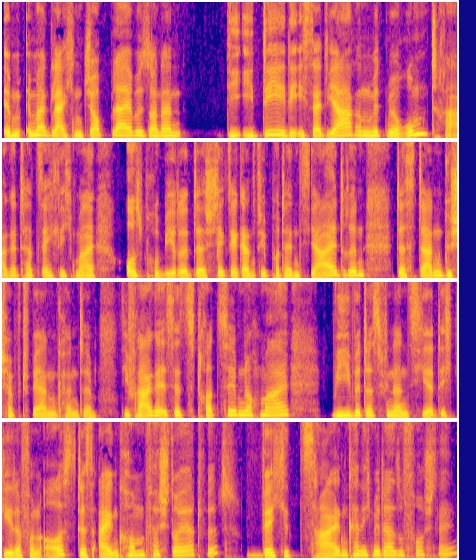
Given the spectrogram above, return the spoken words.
im immer gleichen Job bleibe, sondern die Idee, die ich seit Jahren mit mir rumtrage, tatsächlich mal ausprobiere. Da steckt ja ganz viel Potenzial drin, das dann geschöpft werden könnte. Die Frage ist jetzt trotzdem nochmal, wie wird das finanziert? Ich gehe davon aus, dass Einkommen versteuert wird. Welche Zahlen kann ich mir da so vorstellen?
